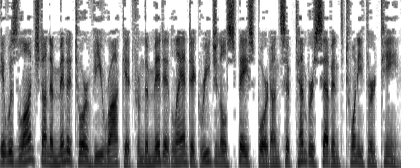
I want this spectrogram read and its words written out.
It was launched on a Minotaur V rocket from the Mid-Atlantic Regional Spaceport on September 7, 2013.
